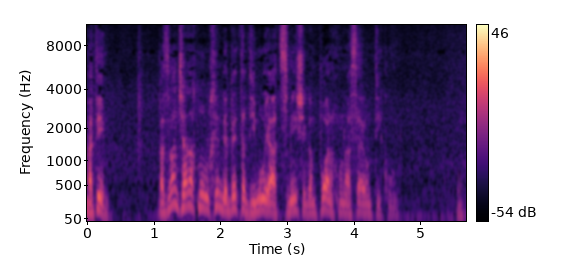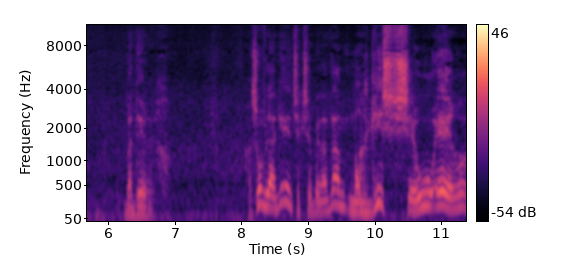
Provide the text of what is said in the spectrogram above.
מדהים. בזמן שאנחנו הולכים לבית הדימוי העצמי, שגם פה אנחנו נעשה היום תיקון, בדרך. חשוב להגיד שכשבן אדם מרגיש שהוא ער,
